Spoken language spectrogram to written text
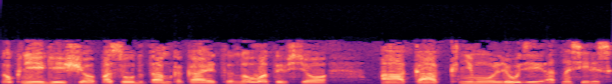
Ну, книги еще, посуда там какая-то, ну вот и все». А как к нему люди относились?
